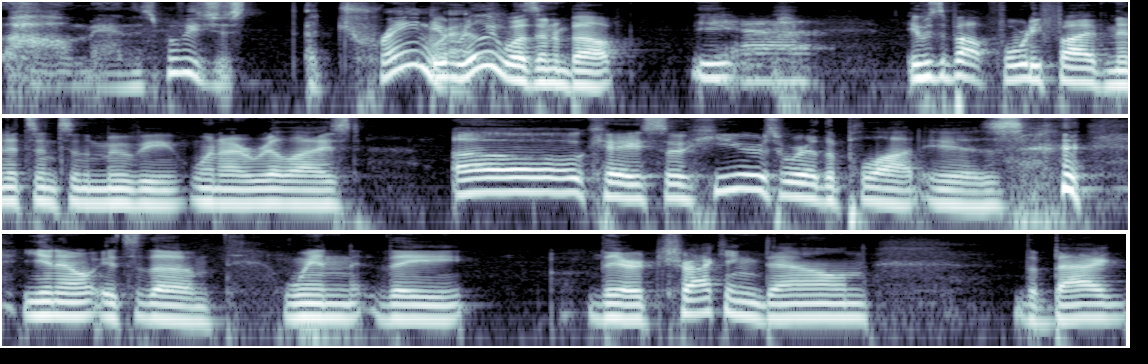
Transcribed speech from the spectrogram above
oh man, this movie's just a train it really wasn't about. It, Yeah. it was about 45 minutes into the movie when I realized, oh, okay, so here's where the plot is. you know, it's the when they they're tracking down the bag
